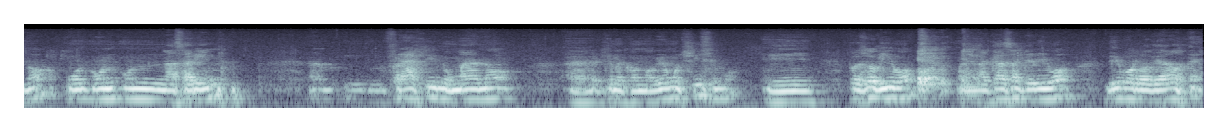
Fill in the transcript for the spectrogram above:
¿no? un, un, un nazarín eh, frágil, humano, eh, que me conmovió muchísimo. Y por eso vivo, en la casa que vivo, vivo rodeado de,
